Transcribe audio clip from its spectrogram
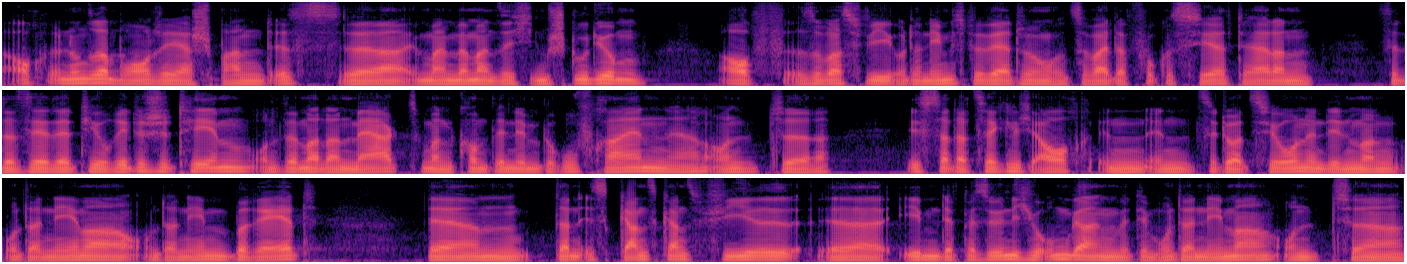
auch in unserer Branche ja spannend ist. Äh, ich meine, wenn man sich im Studium auf sowas wie Unternehmensbewertung und so weiter fokussiert, ja, dann sind das sehr, sehr theoretische Themen. Und wenn man dann merkt, man kommt in den Beruf rein ja, und äh, ist da tatsächlich auch in, in, Situationen, in denen man Unternehmer, Unternehmen berät, ähm, dann ist ganz, ganz viel äh, eben der persönliche Umgang mit dem Unternehmer. Und äh,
